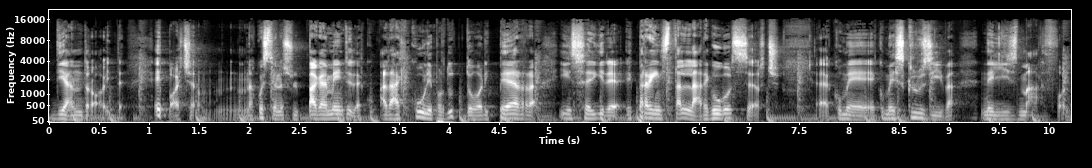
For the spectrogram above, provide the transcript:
di Android. E poi c'è una questione sul pagamento ad alcuni produttori per inserire e preinstallare Google Search eh, come, come, esclusiva negli smartphone.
